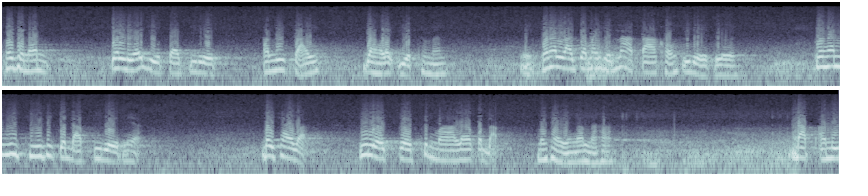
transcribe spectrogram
เพราะฉะนั้นจะเหลืออยู่แต่กิเลสอันนิสัยอย่างละเอียดเท่านั้นนี่เพราะนั้นเราจะไม่เห็นหน้าตาของกิเลสเลย เพราะงั้นวิธีที่จะดับกิเลสเนี่ย ไม่ใช่ว่า กิเลสเกิดขึ้นมาแล้วก็ดับ ไม่ใช่อย่างนั้นนะคะ ดับอนิ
